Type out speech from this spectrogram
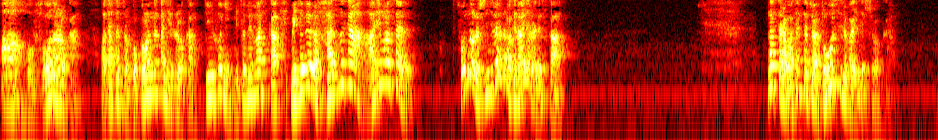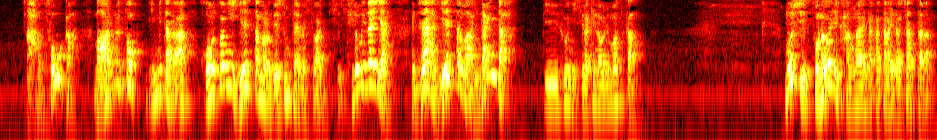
ああ、そうなのか。私たちの心の中にいるのかっていうふうに認めますか？認めるはずがありません。そんなの信じられるわけないじゃないですか。だったら私たちはどうすればいいでしょうか？あ、そうか。周りの人見たら、本当にイエス様の弟子みたいな人は一人もいないや。じゃあイエス様はいないんだっていうふうに開き直りますかもしそのように考えた方がいらっしゃったら、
